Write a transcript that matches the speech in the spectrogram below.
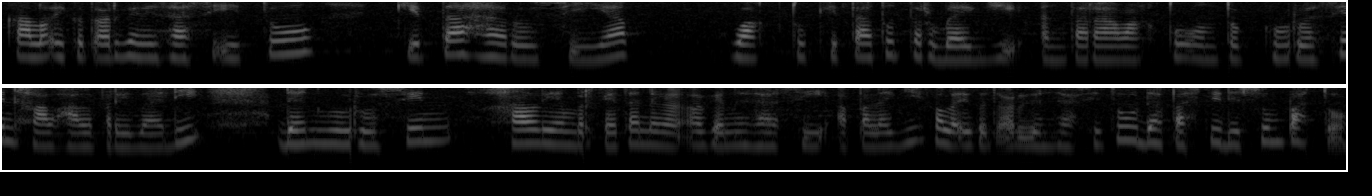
Kalau ikut organisasi itu kita harus siap waktu kita tuh terbagi antara waktu untuk ngurusin hal-hal pribadi dan ngurusin hal yang berkaitan dengan organisasi apalagi kalau ikut organisasi itu udah pasti disumpah tuh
